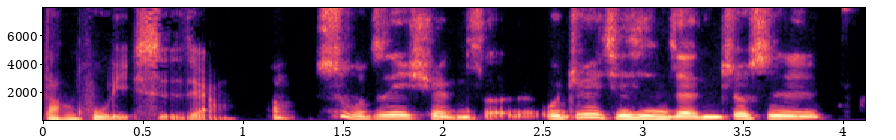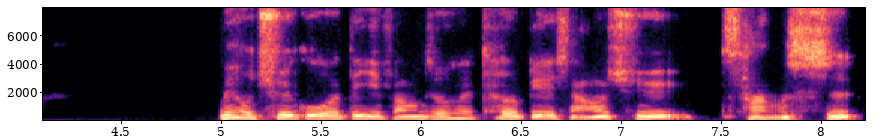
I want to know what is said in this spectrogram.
当护理师这样？哦，是我自己选择的。我觉得其实人就是没有去过的地方，就会特别想要去尝试。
